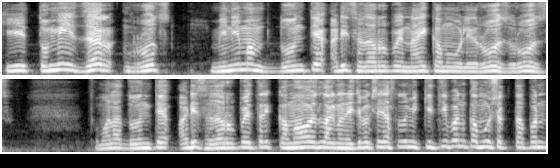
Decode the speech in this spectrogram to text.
की तुम्ही जर रोज मिनिमम दोन ते अडीच हजार रुपये नाही कमवले रोज रोज तुम्हाला दोन ते अडीच हजार रुपये तरी कमावाच लागणार. ह्याच्यापेक्षा जास्त तुम्ही किती पण कमवू शकता पण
